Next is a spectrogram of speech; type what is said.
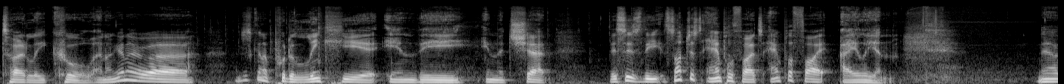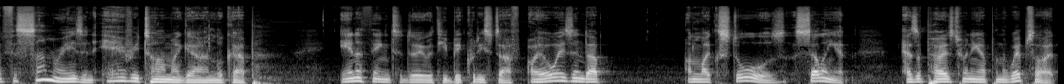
totally cool. And I'm to, uh, I'm just going to put a link here in the in the chat. This is the. It's not just AmpliFi. It's AmpliFi Alien. Now, for some reason, every time I go and look up anything to do with Ubiquiti stuff, I always end up on like stores selling it, as opposed to ending up on the website.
